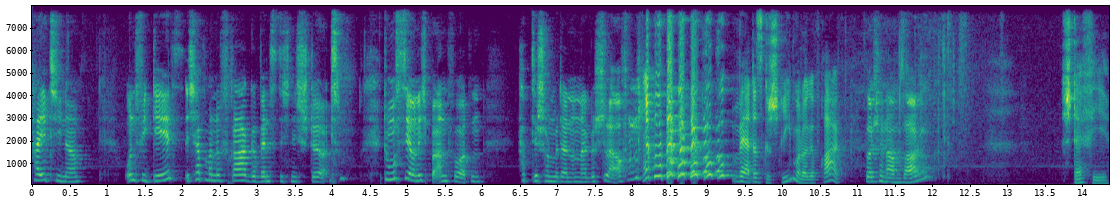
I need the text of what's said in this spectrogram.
Hi Tina. Und wie geht's? Ich habe mal eine Frage, wenn es dich nicht stört. Du musst sie auch nicht beantworten. Habt ihr schon miteinander geschlafen? Wer hat das geschrieben oder gefragt? Soll ich den Namen sagen? Steffi.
